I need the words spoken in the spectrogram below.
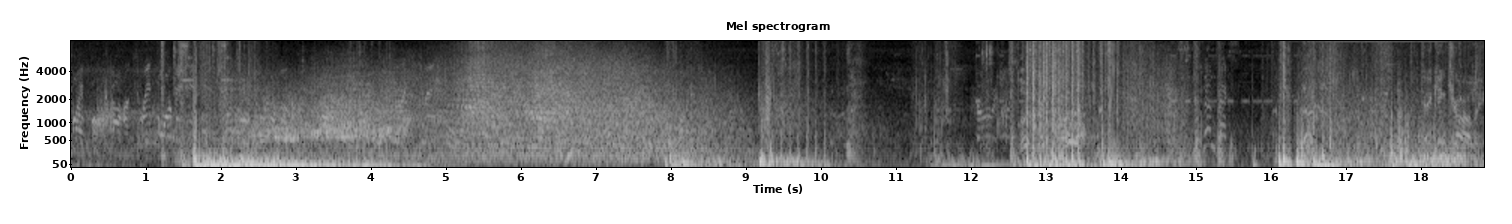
rifle. Maverick 3-4 BD. Losing Bravo. Semtex. Taking Charlie.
